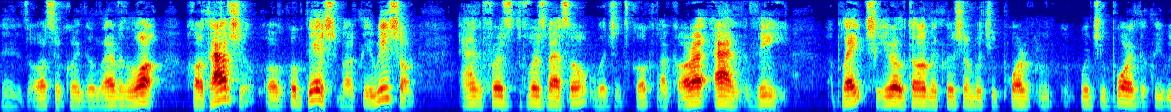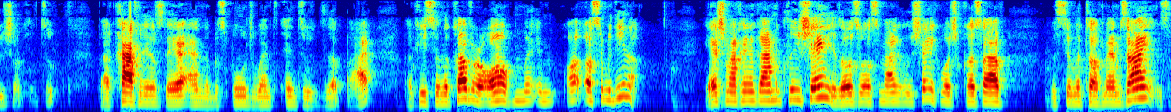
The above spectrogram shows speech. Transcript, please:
and it's also according to the letter of the law. Chaltavshil or cooked dish, bakli rishon, and the first the first vessel which it's cooked, vakara, and the plate, sheir l'tola which you poured which you poured the kli rishon into. Vakafin was there, and the spoons went into the pot. Bakis in the cover, all uh, also medina. Yesh machin gam kli sheni. Those also machin kli sheni, which of the simatov mem zayins.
